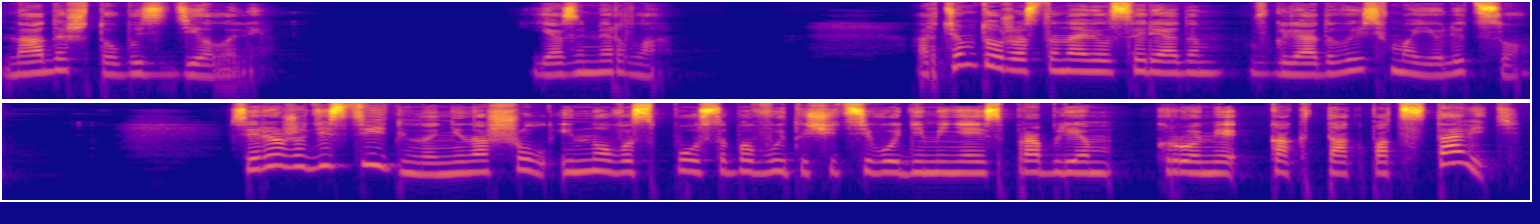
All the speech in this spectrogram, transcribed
надо, чтобы сделали. Я замерла. Артём тоже остановился рядом, вглядываясь в моё лицо. Сережа действительно не нашел иного способа вытащить сегодня меня из проблем, кроме как так подставить?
